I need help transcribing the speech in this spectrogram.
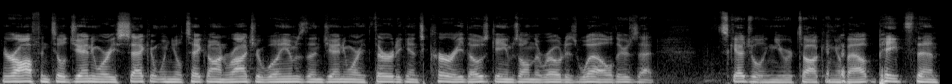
You're off until January 2nd when you'll take on Roger Williams, then January 3rd against Curry. Those games on the road as well. There's that scheduling you were talking about. Bates then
